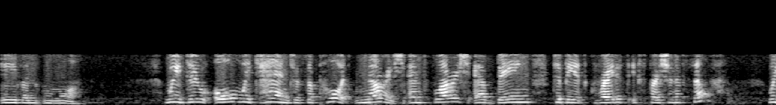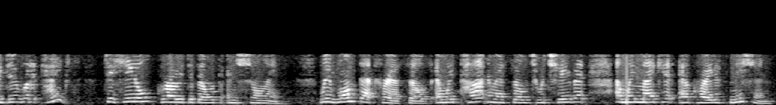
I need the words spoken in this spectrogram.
even more. We do all we can to support, nourish, and flourish our being to be its greatest expression of self. We do what it takes to heal, grow, develop, and shine. We want that for ourselves, and we partner ourselves to achieve it, and we make it our greatest mission.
